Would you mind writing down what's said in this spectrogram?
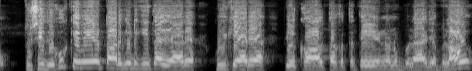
ਤੁਸੀਂ ਦੇਖੋ ਕਿਵੇਂ ਟਾਰਗੇਟ ਕੀਤਾ ਜਾ ਰਿਹਾ। ਕੋਈ ਕਹਿ ਰਿਹਾ ਵੀ ਅਕਾਲ ਤਖਤ ਤੇ ਇਹਨਾਂ ਨੂੰ ਬੁਲਾਇਆ ਜਾ, ਬੁਲਾਓ।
